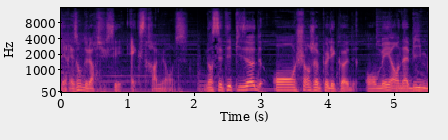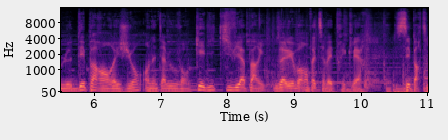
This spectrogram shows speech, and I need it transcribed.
les raisons de leur succès extramuros. Dans cet épisode, on change un peu les codes. On met en abîme le départ en région en interviewant Kelly qui vit à Paris. Vous allez voir, en fait, ça va être très clair. C'est parti.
